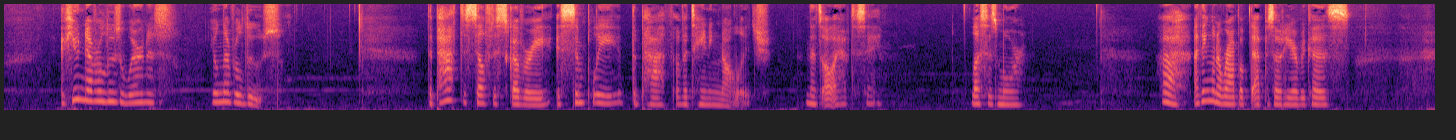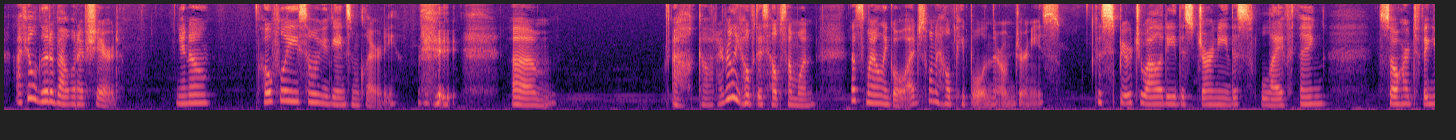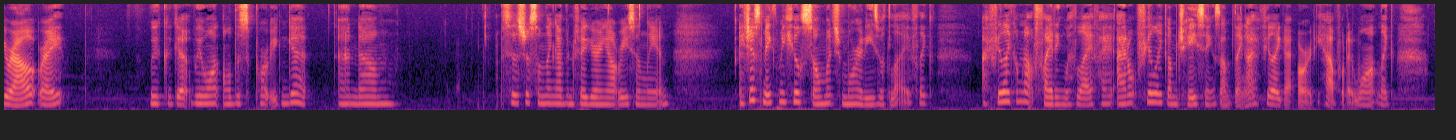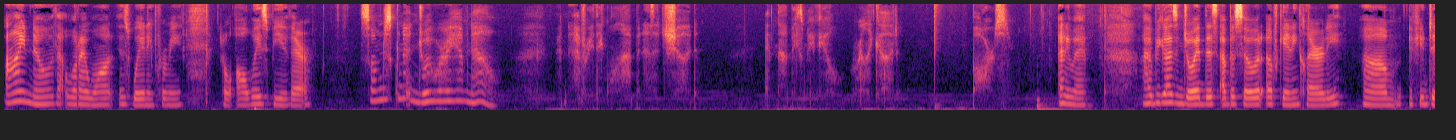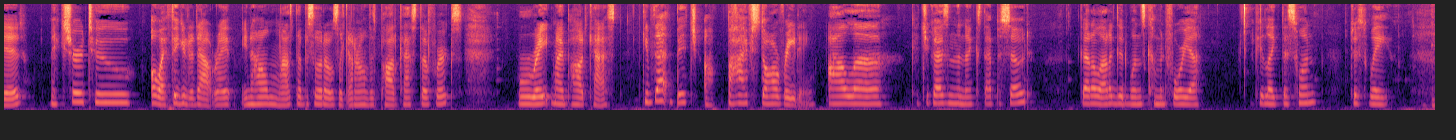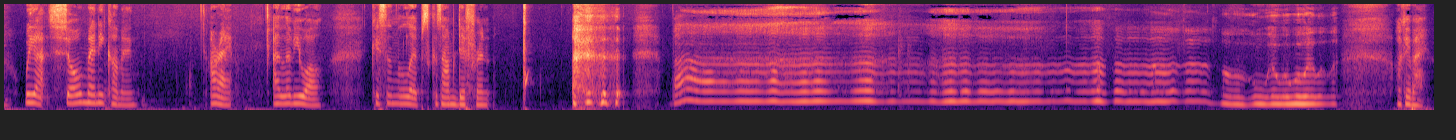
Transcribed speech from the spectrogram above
If you never lose awareness, you'll never lose. The path to self discovery is simply the path of attaining knowledge. And that's all I have to say. Less is more. Ah, I think I'm going to wrap up the episode here because I feel good about what I've shared. You know, hopefully some of you gain some clarity. um, oh, God, I really hope this helps someone. That's my only goal. I just want to help people in their own journeys. Because spirituality, this journey, this life thing, so hard to figure out, right? We could get we want all the support we can get. And um this is just something I've been figuring out recently and it just makes me feel so much more at ease with life. Like I feel like I'm not fighting with life. I, I don't feel like I'm chasing something. I feel like I already have what I want. Like I know that what I want is waiting for me. It'll always be there. So I'm just gonna enjoy where I am now. And everything will happen as it should. And that makes me feel really good. Bars. Anyway, I hope you guys enjoyed this episode of Gaining Clarity. Um, if you did, make sure to. Oh, I figured it out, right? You know how in the last episode I was like, I don't know how this podcast stuff works? Rate my podcast. Give that bitch a five star rating. I'll uh, catch you guys in the next episode. Got a lot of good ones coming for you. If you like this one, just wait. We got so many coming. All right. I love you all. Kiss on the lips because I'm different. bye. Okay, bye.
